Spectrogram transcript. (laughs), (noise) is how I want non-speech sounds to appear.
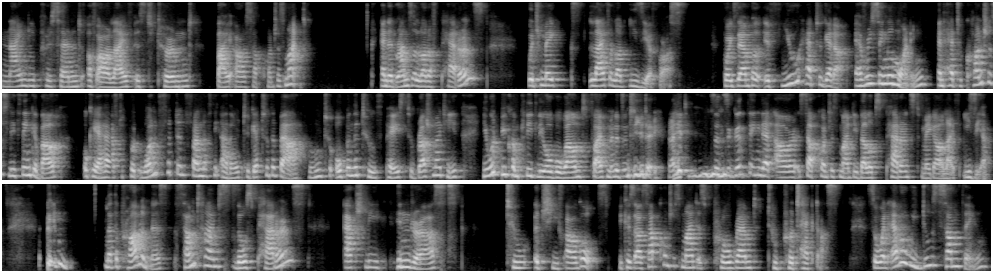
90% of our life is determined by our subconscious mind. And it runs a lot of patterns, which makes life a lot easier for us. For example, if you had to get up every single morning and had to consciously think about, okay, I have to put one foot in front of the other to get to the bathroom, to open the toothpaste, to brush my teeth, you would be completely overwhelmed five minutes into your day, (laughs) right? so it's a good thing that our subconscious mind develops patterns to make our life easier. (clears throat) but the problem is sometimes those patterns actually hinder us to achieve our goals because our subconscious mind is programmed to protect us. So whenever we do something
